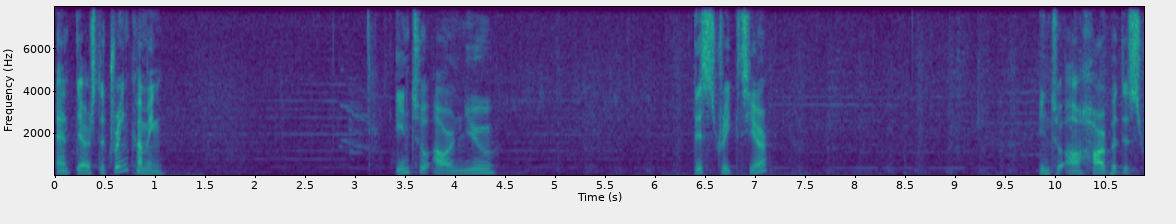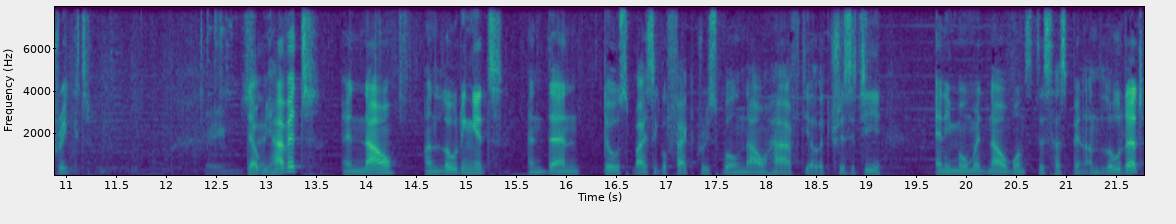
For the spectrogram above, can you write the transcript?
And there's the train coming. Into our new district here. Into our harbor district. Game there we have it. And now unloading it and then those bicycle factories will now have the electricity any moment now once this has been unloaded.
